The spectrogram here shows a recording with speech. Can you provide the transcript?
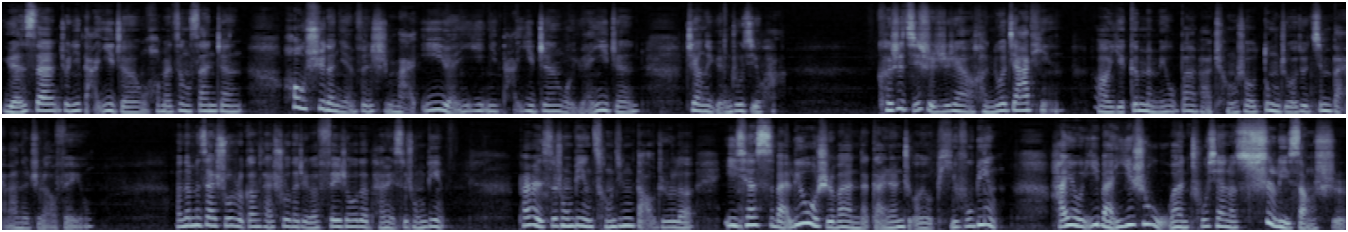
元三就你打一针，我后面赠三针，后续的年份是买一元一，你打一针我圆一针，这样的援助计划。可是即使是这样，很多家庭啊也根本没有办法承受动辄就近百万的治疗费用啊。那么再说说刚才说的这个非洲的盘尾丝虫病，盘尾丝虫病曾经导致了一千四百六十万的感染者有皮肤病，还有一百一十五万出现了视力丧失。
